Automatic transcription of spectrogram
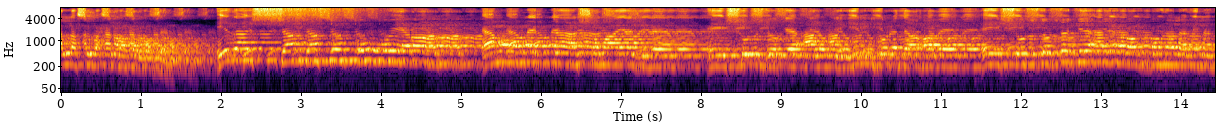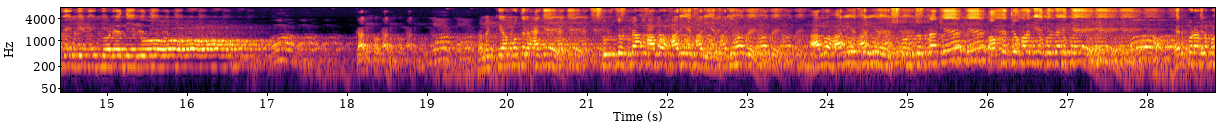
আল্লাহ বলেন ইযা এমন একটা সময় আসবে, এই সূর্যকে আলোকহীন করে দেওয়া হবে, এই সূর্যটাকে আমি রব্বুল আলামিন বিলীন করে দেব। কার কথা? তাহলে কিয়ামতের আগে সূর্যটা আলো হারিয়ে হারিয়ে কি হবে? আলো হারিয়ে ফেলবে, সূর্যটাকে অকেজ বানিয়ে দেবে কে? এরপর আল্লাহ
